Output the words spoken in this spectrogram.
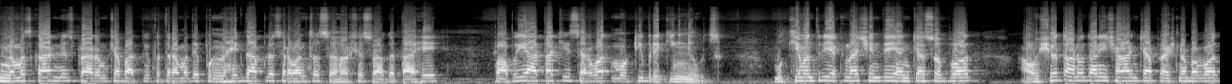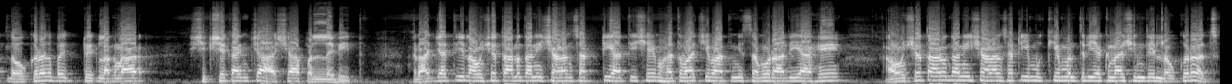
नमस्कार न्यूज प्रारंभच्या बातमीपत्रामध्ये पुन्हा एकदा आपलं सर्वांचं सहर्ष स्वागत आहे. पाहूया आताची सर्वात मोठी ब्रेकिंग न्यूज मुख्यमंत्री एकनाथ शिंदे यांच्यासोबत अंशत अनुदानी शाळांच्या प्रश्नाबाबत लवकरच बैठक लागणार शिक्षकांच्या आशा पल्लवीत. राज्यातील अंशत अनुदानी शाळांसाठी अतिशय महत्त्वाची बातमी समोर आली आहे. अंशत अनुदानी शाळांसाठी मुख्यमंत्री एकनाथ शिंदे लवकरच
